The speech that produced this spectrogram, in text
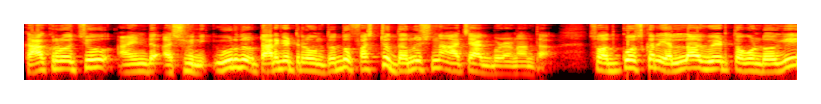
ಕಾಕ್ರೋಚು ಅಂಡ್ ಅಶ್ವಿನಿ ಇವ್ರದ್ದು ಟಾರ್ಗೆಟ್ ಇರುವಂಥದ್ದು ಫಸ್ಟ್ ಧನುಷ್ನ ಆಚೆ ಹಾಕ್ಬಿಡೋಣ ಅಂತ. ಸೊ ಅದಕ್ಕೋಸ್ಕರ ಎಲ್ಲ ವೇಟ್ ತೊಗೊಂಡೋಗಿ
